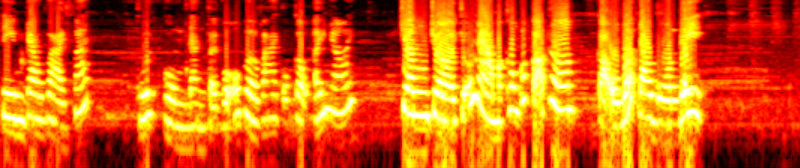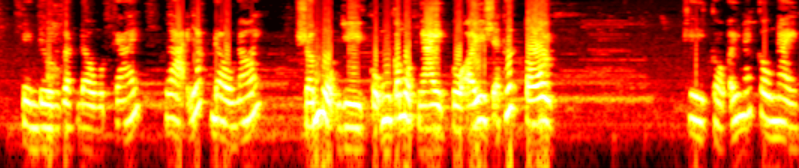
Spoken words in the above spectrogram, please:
tim đau vài phát. Cuối cùng đành phải vỗ vờ vai của cậu ấy nói. Chân trời chỗ nào mà không có cỏ thơm, cậu bớt đau buồn đi tìm đường gật đầu một cái, lại lắc đầu nói. Sớm muộn gì cũng có một ngày cô ấy sẽ thích tôi. Khi cậu ấy nói câu này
